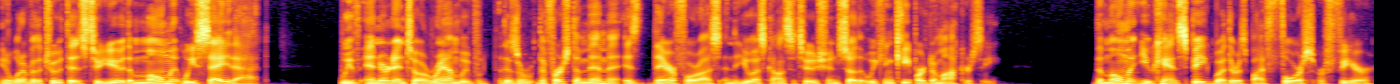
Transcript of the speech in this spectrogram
You know, whatever the truth is to you. The moment we say that, we've entered into a realm. We've there's a, the First Amendment is there for us in the U.S. Constitution so that we can keep our democracy. The moment you can't speak, whether it's by force or fear,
